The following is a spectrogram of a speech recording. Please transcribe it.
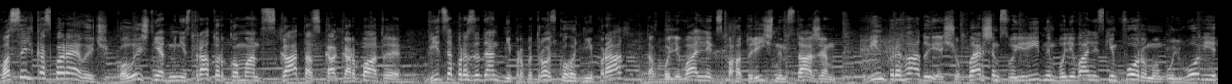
Василь Каспаревич, колишній адміністратор команд СКА та СКА Карпати, віце-президент Дніпропетровського Дніпра та вболівальник з багаторічним стажем. Він пригадує, що першим своєрідним болівальницьким форумом у Львові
